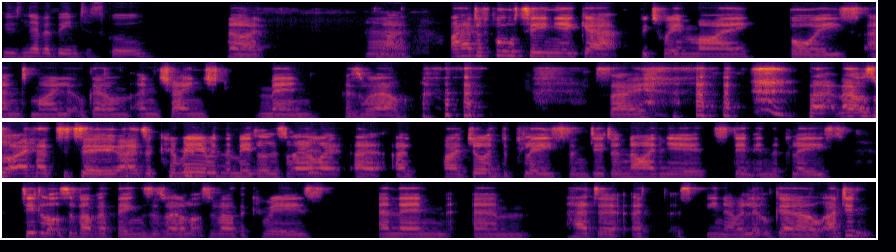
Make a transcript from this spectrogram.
who's never been to school no no. Uh, I had a 14 year gap between my boys and my little girl and changed men as well. so that, that was what I had to do. I had a career in the middle as well. I, I, I joined the police and did a nine year stint in the police, did lots of other things as well, lots of other careers, and then um, had a, a, a, you know a little girl. I didn't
